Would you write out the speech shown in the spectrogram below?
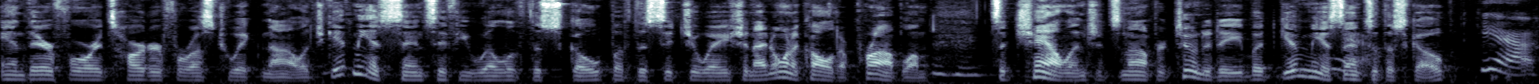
and therefore it's harder for us to acknowledge. Give me a sense, if you will, of the scope of the situation. I don't want to call it a problem. Mm-hmm. It's a challenge, it's an opportunity, but give me a yeah. sense of the scope. Yeah.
